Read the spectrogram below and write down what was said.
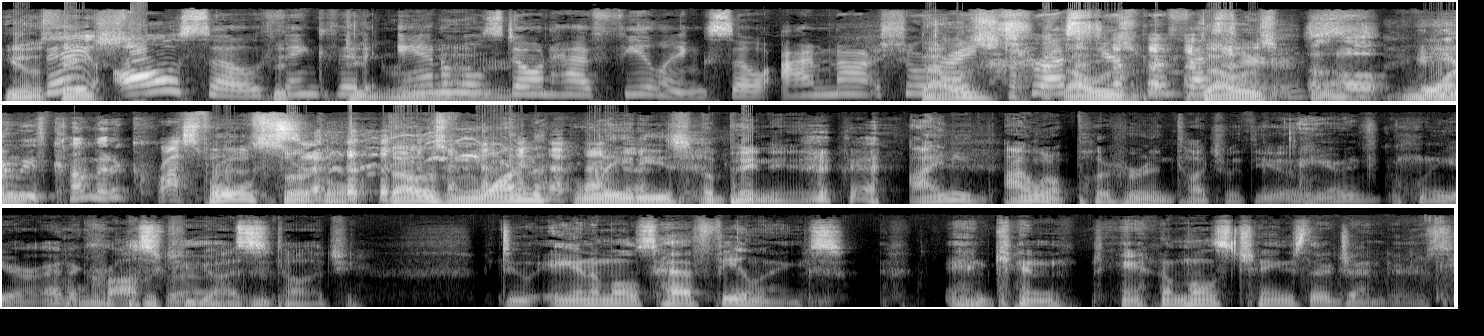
you know, They things. also think that really animals matter. don't have feelings, so I'm not sure That I trust that your was- that was- professors. oh, One- here we've come at a Full circle. That was one lady's opinion. I need. I want to put her in touch with you. Here we've, are at a I wanna crossroads. Put you guys in touch. Do animals have feelings? And can animals change their genders?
